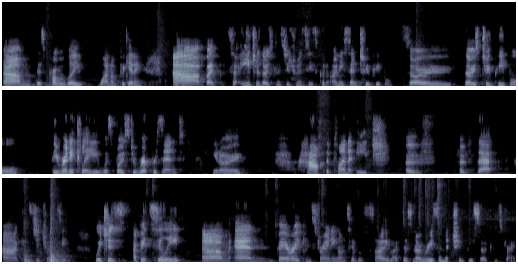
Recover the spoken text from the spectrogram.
Um, there's probably one I'm forgetting. Uh, but so each of those constituencies could only send two people. So those two people theoretically were supposed to represent, you know, half the planet each of of that uh, constituency, which is a bit silly um, and very constraining on civil society. Like there's no reason it should be so constrained.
